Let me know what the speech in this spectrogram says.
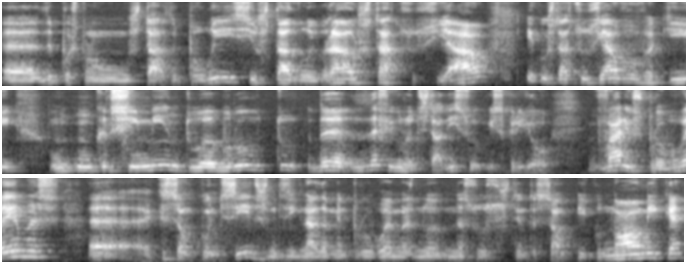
uh, depois para um Estado de polícia, o Estado liberal, o Estado social, e com o Estado Social houve aqui um, um crescimento abrupto da, da figura do Estado. Isso, isso criou vários problemas uh, que são conhecidos, designadamente problemas no, na sua sustentação económica,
